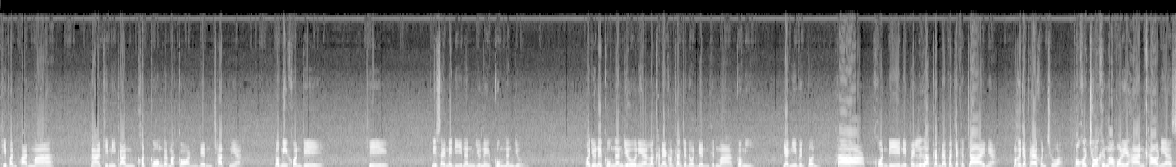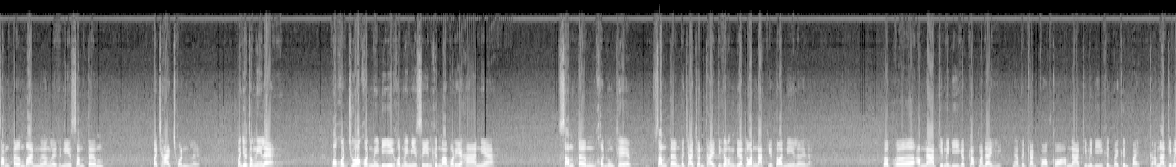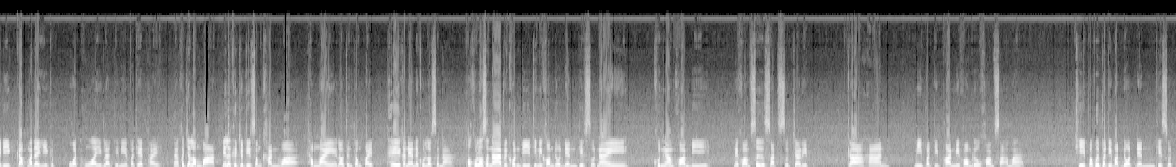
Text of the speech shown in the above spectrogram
ที่ผ่านๆมานะที่มีการคดโกงกันมาก่อนเด่นชัดเนี่ยก็มีคนที่ที่ นิสัยไม่ดีนั้นอยู่ในกลุ่มนั้นอยู่ พออยู่ในกลุ่มนั้นอยู่เนี่ยแล้วคะแนนค่อนข้างจะโดดเด่นขึ้นมาก็มีอย่างนี้เป็นต้น ถ้าคนดีนี่ไปเลือกกันแบบกระจายกระจายเนี่ยมันก็จะแพ้คนชั่ว พอคนชั่วขึ้นมาบริหารคราวนี้ซ้ำเติมบ้านเมืองเลยทีนี้ซ้ำเติมประชาชนเลย มันอยู่ตรงนี้แหละ พอคนชั่วคนไม่ดี คนไม่มีศีลขึ้นมาบริหารเนี่ย ซ้ำเติมคนกรุงเทพ ซ้ำเติมประชาชนไทยที่กำลังเดือดร้อนหนักอยู่ตอนนี้เลยล่ะเพอเพออำนาจที่ไม่ดีก็กลับมาได้อีกนะเป็นการกอบก่ออำนาจที่ไม่ดีขึ้นไปขึ้นไปอำนาจที่ไม่ดีกลับมาได้อีกก็ปวดหัวอีกแล้วทีนี้ประเทศไทยนะก็จะลำบากนี่แหละคือจุดที่สำคัญว่าทำไมเราถึงต้องไปเทคะแนนให้คุณลักษณะเพราะคุณลักษณะเป็นคนดีที่มีความโดดเด่นที่สุดในคุณงามความดี ในความซื่อสัตย์สุจริตกล้าหาญ มีปฏิภาณมีความรู้ความสามารถ ที่ประพฤติปฏิบัติโดดเด่นที่สุด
